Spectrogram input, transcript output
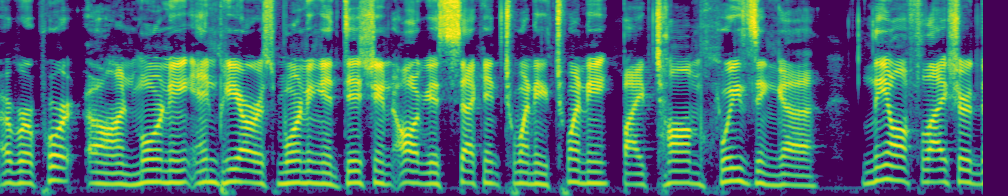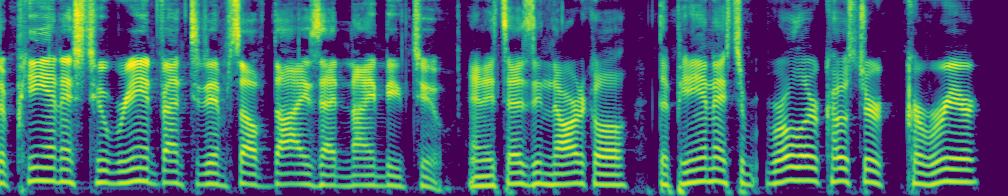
a report on morning NPR's morning edition August 2nd 2020 by Tom Huizinga. Leon Fleischer, the pianist who reinvented himself, dies at 92. And it says in the article the pianist's roller coaster career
